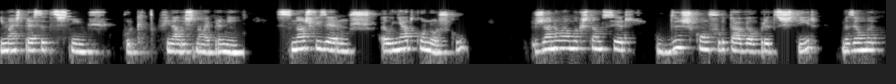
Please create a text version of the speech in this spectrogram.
E mais depressa desistimos, porque afinal isto não é para mim. Se nós fizermos alinhado connosco, já não é uma questão de ser desconfortável para desistir, mas é, uma,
